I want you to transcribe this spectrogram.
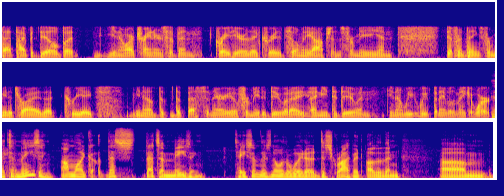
that type of deal. But you know, our trainers have been great here. They've created so many options for me and different things for me to try that creates you know the the best scenario for me to do what I I need to do and you know we we've been able to make it work. That's amazing. I'm like, that's that's amazing, Taysom. There's no other way to describe it other than um,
